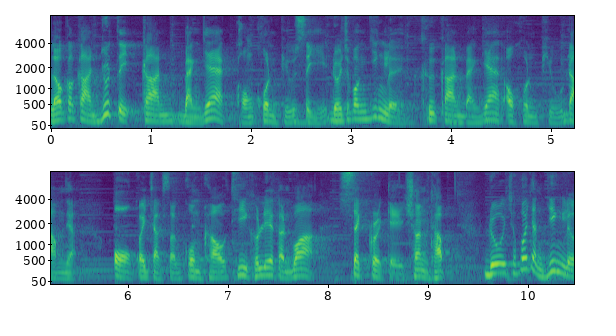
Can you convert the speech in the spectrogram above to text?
แล้วก็การยุติการแบ่งแยกของคนผิวสี โดยเฉพาะยิ่งเลย คือการแบ่งแยกเอาคนผิวดำเนี่ยออกไปจากสังคมเขาที่เขาเรียกกันว่า segregation ครับโดยเฉพาะอย่างยิ่งเล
